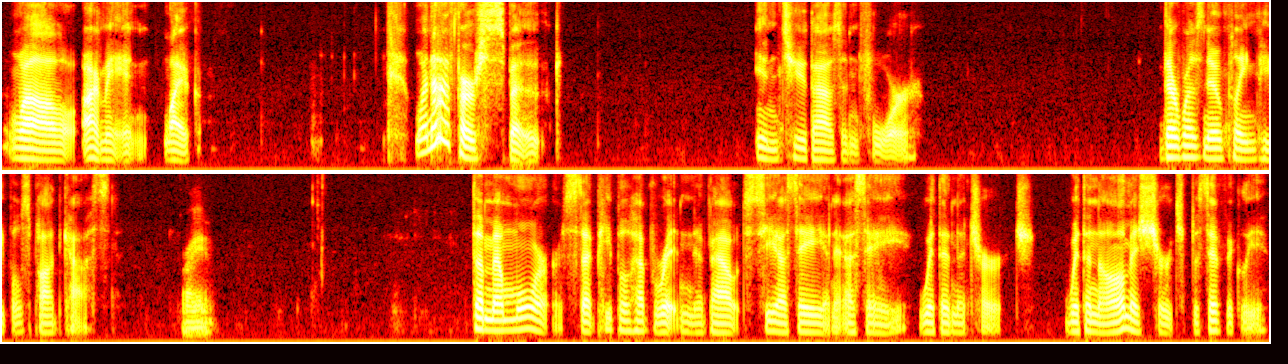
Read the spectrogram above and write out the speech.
Well i mean like when i first spoke in 2004 there was no plain people's podcast. Right the memoirs that people have written about CSA and SA within the church, within the Amish church specifically,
